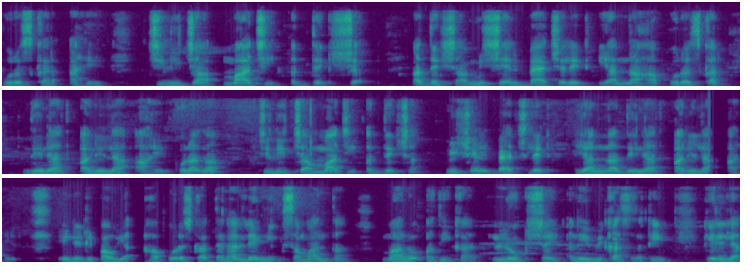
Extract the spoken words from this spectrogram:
पुरस्कार आहे चिलीच्या माजी अध्यक्ष अध्यक्षा मिशेल बॅचलेट यांना हा पुरस्कार देण्यात आलेला आहे. कोणाला चिलीच्या माजी अध्यक्ष मिशेल बॅचलेट यांना देण्यात आलेला आहे. in पाहूया. हा पुरस्कार त्यांना लैंगिक समानता मानव अधिकार लोकशाही आणि विकासासाठी केलेल्या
